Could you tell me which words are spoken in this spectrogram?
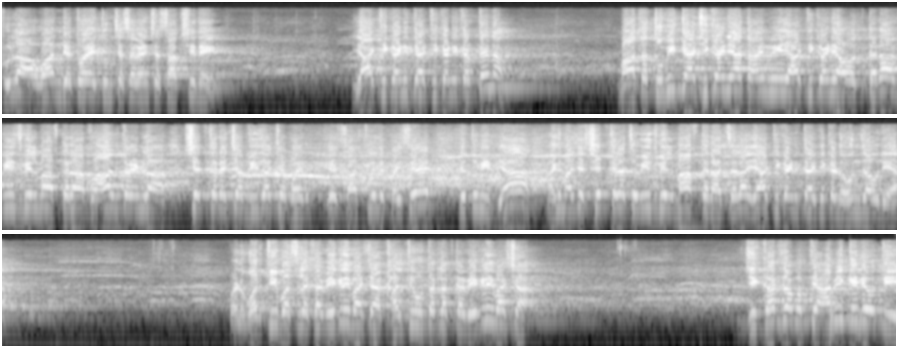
खुलं आव्हान देतोय तुमच्या सगळ्यांच्या साक्षीने. या ठिकाणी त्या ठिकाणी करते ना? मग आता तुम्ही त्या ठिकाणी आता आम्ही या ठिकाणी आहोत. करा वीज बिल माफ करा. महावितरणला शेतकऱ्याच्या वीजाचे भर जे साचलेले पैसे आहेत ते तुम्ही द्या आणि माझ्या शेतकऱ्याचं वीज बिल माफ करा. चला या ठिकाणी त्या ठिकाणी होऊन जाऊ द्या. पण वरती बसलं का वेगळी भाषा? खालती उतरलात का वेगळी भाषा? जी कर्जमुक्ती आम्ही केली होती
